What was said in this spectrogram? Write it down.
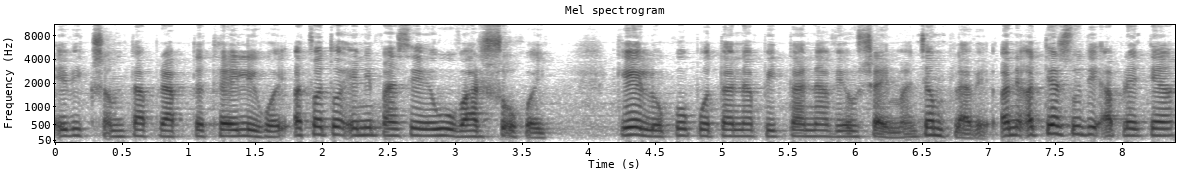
એવી ક્ષમતા પ્રાપ્ત થયેલી હોય અથવા તો એની પાસે એવો વારસો હોય કે લોકો પોતાના પિતાના વ્યવસાયમાં ઝંપલાવે અને અત્યાર સુધી આપણે ત્યાં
